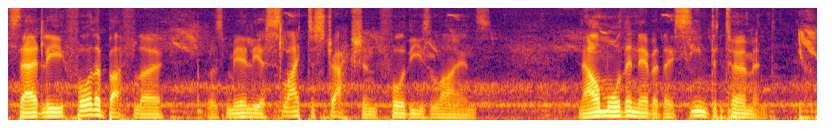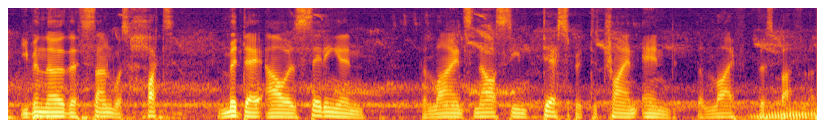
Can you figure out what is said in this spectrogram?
Sadly, for the buffalo, it was merely a slight distraction for these lions. Now more than ever, they seemed determined. Even though the sun was hot, midday hours setting in, the lions now seem desperate to try and end the life of this buffalo.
